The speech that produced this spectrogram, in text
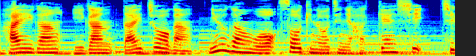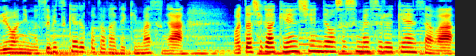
肺がん、胃がん、大腸がん、乳がんを早期のうちに発見し治療に結びつけることができますが私が検診でおすすめする検査は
